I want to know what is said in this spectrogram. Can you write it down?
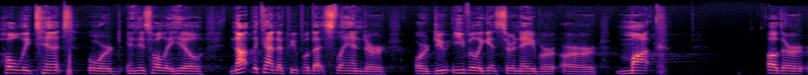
holy tent or in his holy hill, not the kind of people that slander or do evil against their neighbor or mock other,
